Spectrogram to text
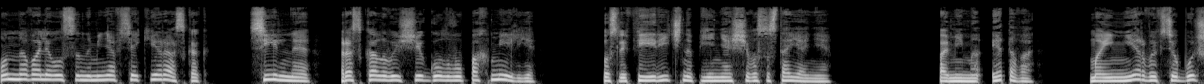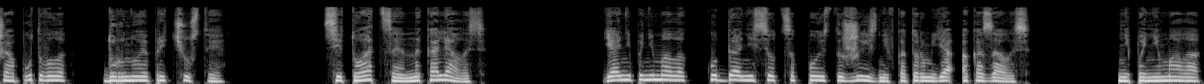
Он наваливался на меня всякий раз, как сильное, раскалывающее голову похмелье после феерично пьянящего состояния. Помимо этого, мои нервы все больше опутывало дурное предчувствие. Ситуация накалялась. Я не понимала, куда несется поезд жизни, в котором я оказалась. Не понимала,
